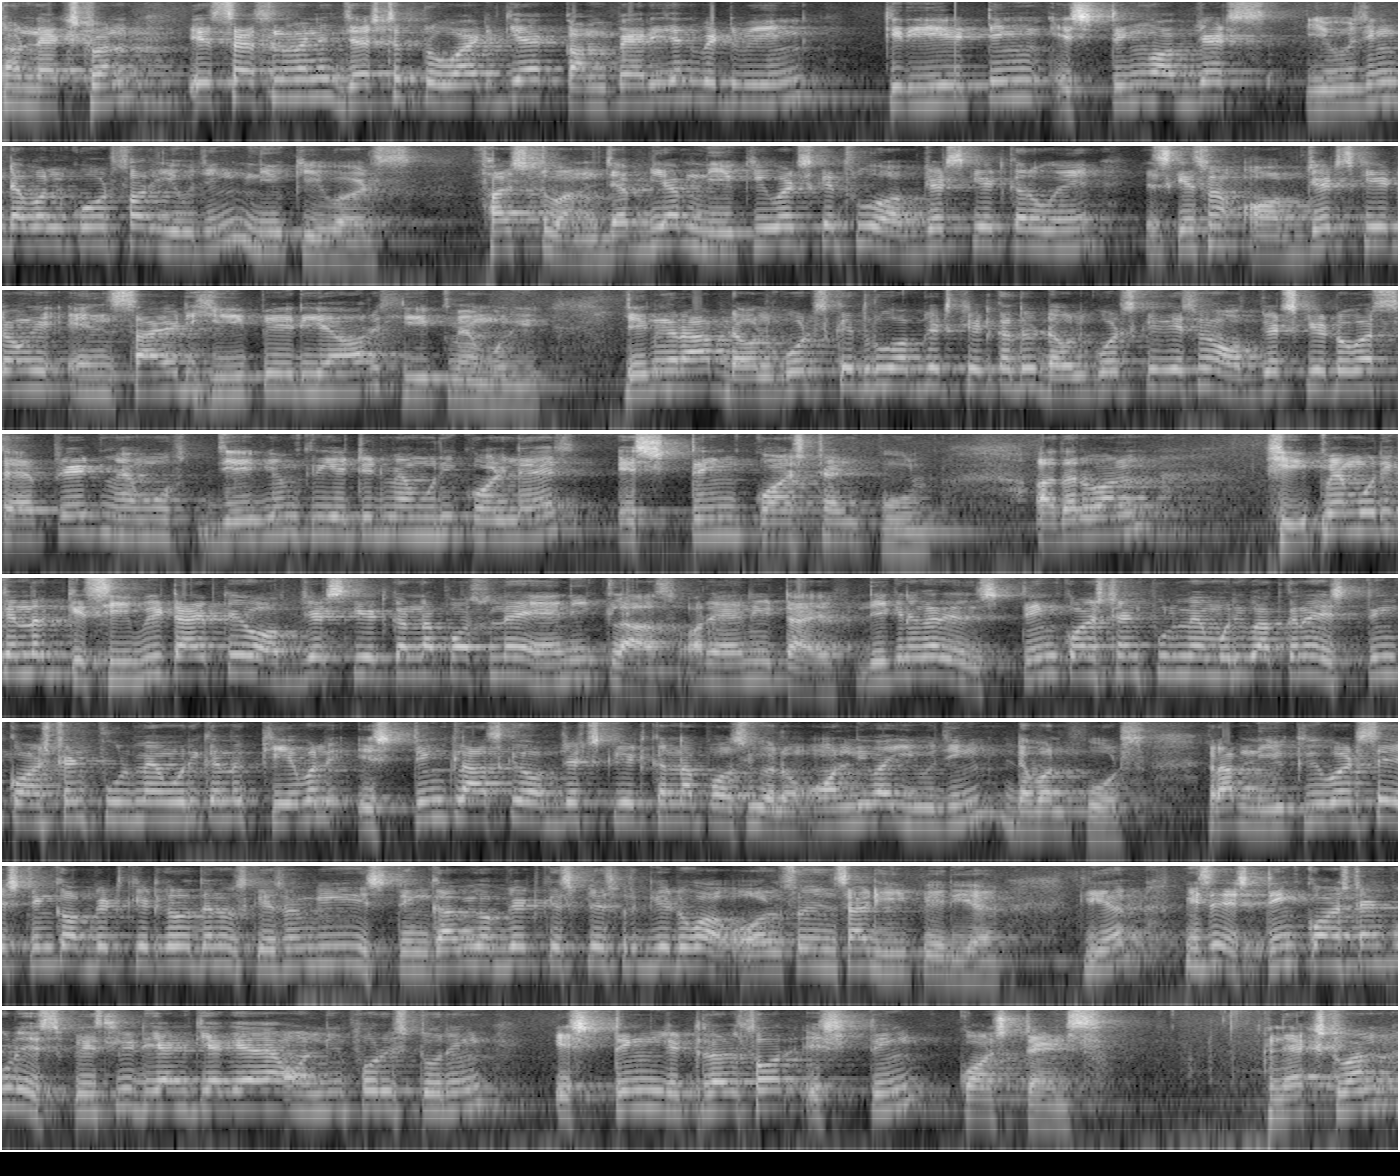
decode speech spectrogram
Now next one इस session में मैंने जस्ट प्रोवाइड किया comparison between creating string objects using double quotes और using new keywords first one जब भी आप न्यू कीवर्ड्स के थ्रू ऑब्जेक्ट्स क्रिएट करोगे, इस केस में ऑब्जेक्ट्स क्रिएट होंगे इनसाइड हीप एरिया और हीप मेमोरी लेकिन अगर आप डबल कोड्स के थ्रू ऑब्जेक्ट्स क्रिएट करते हो डबल कोड्स के केस में ऑब्जेक्ट्स क्रिएट होगा separate memo JVM created memory called as string constant pool other one heap memory के अंदर किसी भी टाइप के ऑब्जेक्ट्स क्रिएट करना पॉसिबल है एनी क्लास और एनी टाइप लेकिन अगर स्ट्रिंग कांस्टेंट पूल मेमोरी बात करें स्ट्रिंग कांस्टेंट पूल मेमोरी के अंदर केवल स्ट्रिंग क्लास के ऑब्जेक्ट्स क्रिएट करना पॉसिबल हो। Only by using double quotes अगर आप न्यू कीवर्ड से स्ट्रिंग का ऑब्जेक्ट क्रिएट करो देन उस केस में भी स्ट्रिंग का भी ऑब्जेक्ट किस प्लेस पर क्रिएट होगा? Also inside heap area clear इसे string constant pool specially design किया गया है only for storing string literals और string constants next one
